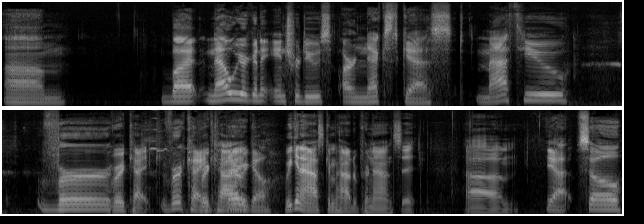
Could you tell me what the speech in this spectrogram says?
Um, but now we are going to introduce our next guest, Matthew Ver Verkaik. Verkaik. There we go. We can ask him how to pronounce it. Um, Yeah. So,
